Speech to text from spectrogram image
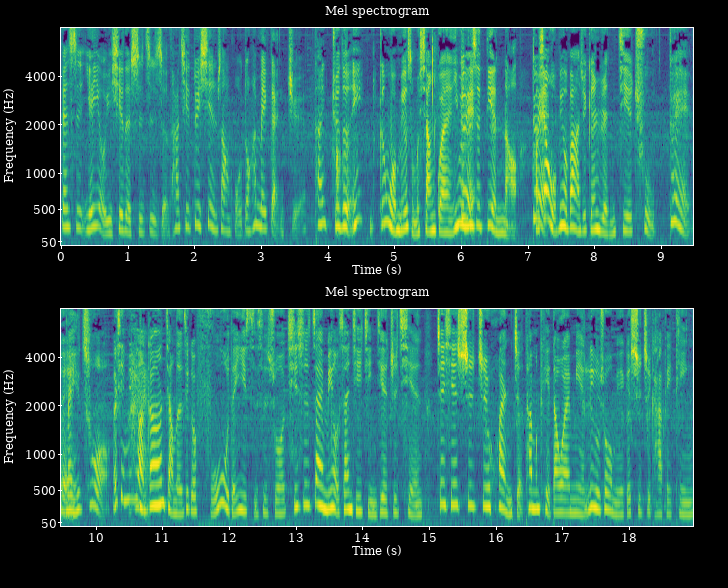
但是也有一些的失智者，他其实对线上活动他没感觉，他觉得诶，跟我没有什么相关，因为那是电脑。好像我没有办法去跟人接触，对，对没错。而且秘书长刚刚讲的这个服务的意思是说，其实，在没有三级警戒之前，这些失智患者他们可以到外面，例如说我们有一个失智咖啡厅，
